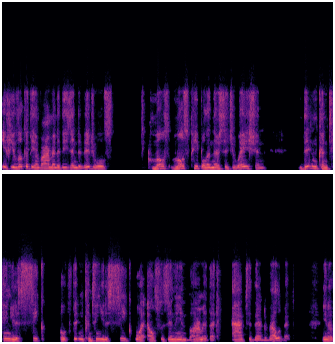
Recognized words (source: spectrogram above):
if you look at the environment of these individuals, most most people in their situation didn't continue to seek growth, didn't continue to seek what else was in the environment that could add to their development. You know,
